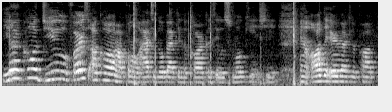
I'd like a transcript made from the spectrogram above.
Yeah, I called you. First, I called my phone. I had to go back in the car because it was smoky and shit. And all the airbags were popped.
